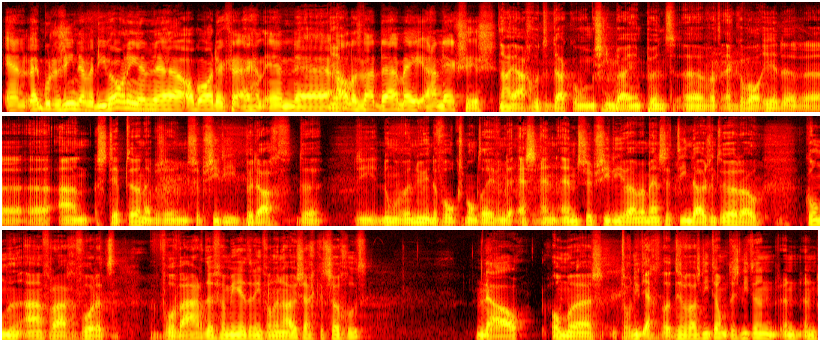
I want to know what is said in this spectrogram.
En wij moeten zien dat we die woningen uh, op orde krijgen. En uh, alles wat daarmee annex is. Nou ja, goed, daar komen we misschien bij een punt. Uh, wat Ekke al eerder aanstipte. Dan hebben ze een subsidie bedacht. De, die noemen we nu in de volksmond even de SNN-subsidie. Waarbij mensen 10.000 euro konden aanvragen voor, het, voor waardevermeerdering van hun huis. Zeg ik het zo goed? Nou, om uh, toch niet echt. Het, was niet, het is niet een, een, een,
